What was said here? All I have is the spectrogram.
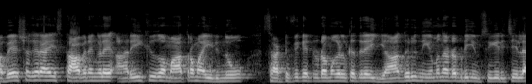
അപേക്ഷകരായ സ്ഥാപനങ്ങളെ അറിയിക്കുക മാത്രമായിരുന്നു. സർട്ടിഫിക്കറ്റ് ഉടമകൾക്കെതിരെ യാതൊരു നിയമ നടപടിയും സ്വീകരിച്ചില്ല.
